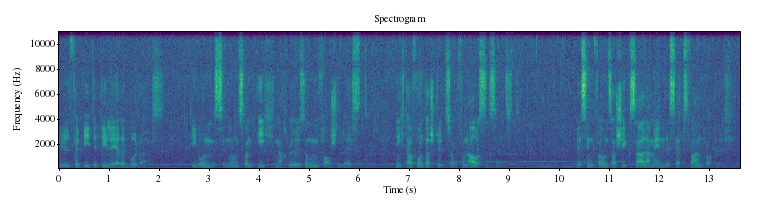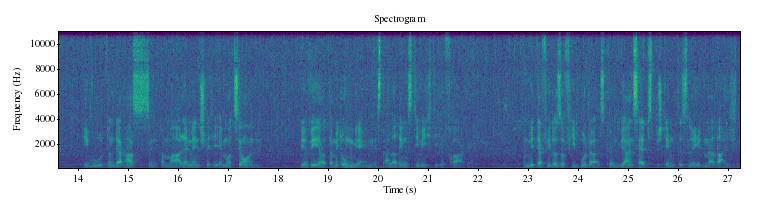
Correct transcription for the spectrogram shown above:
Hilfe bietet die Lehre Buddhas die uns in unserem Ich nach Lösungen forschen lässt, nicht auf Unterstützung von außen setzt. Wir sind für unser Schicksal am Ende selbst verantwortlich. Die Wut und der Hass sind normale menschliche Emotionen. Wie wir damit umgehen, ist allerdings die wichtige Frage. Und mit der Philosophie Buddhas können wir ein selbstbestimmtes Leben erreichen,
